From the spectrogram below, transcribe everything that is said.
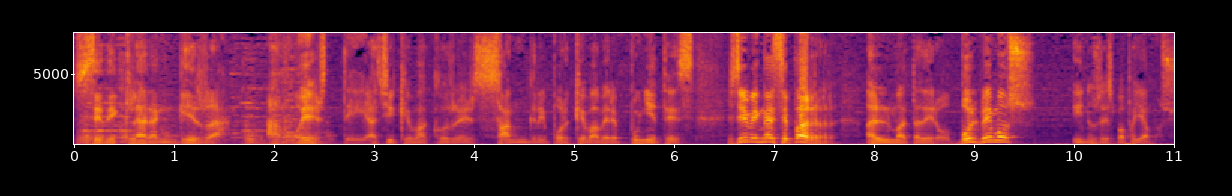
se declaran guerra a muerte, así que va a correr sangre porque va a haber puñetes. Lleven a ese par al matadero. Volvemos y nos despapallamos.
